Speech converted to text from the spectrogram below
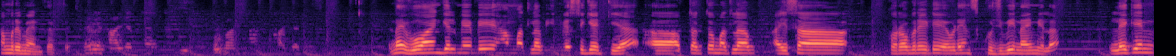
हम रिमाइंड करते नहीं वो एंगल में भी हम मतलब इन्वेस्टिगेट किया। अब तक तो मतलब ऐसा कोरोबरेटिव एविडेंस कुछ भी नहीं मिला। लेकिन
